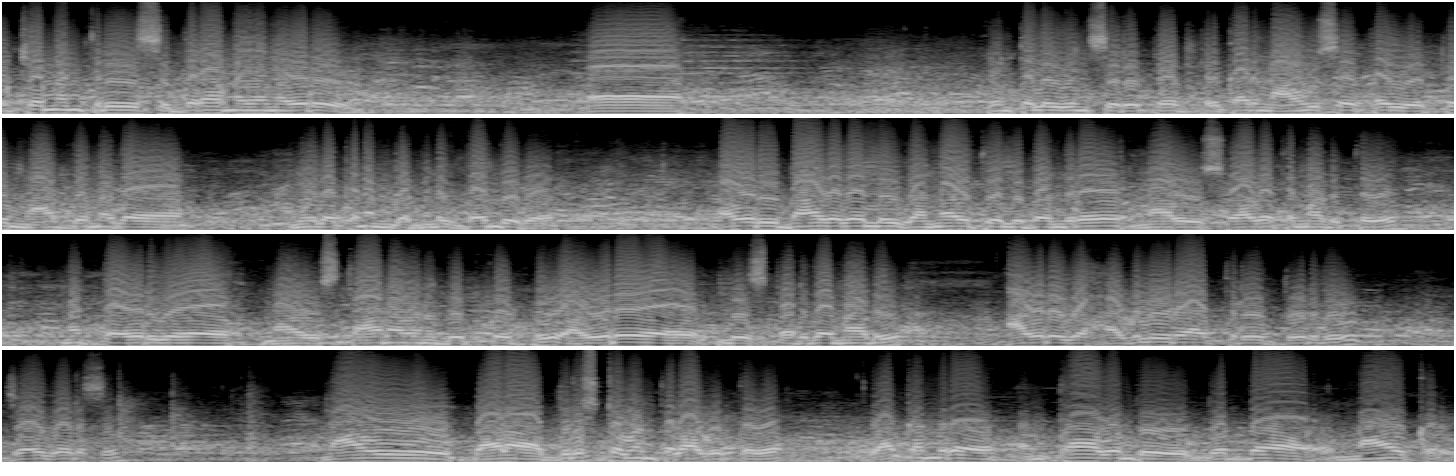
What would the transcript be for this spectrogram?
ಮುಖ್ಯಮಂತ್ರಿ ಸಿದ್ದರಾಮಯ್ಯನವರು ಇಂಟೆಲಿಜೆನ್ಸಿ ರಿಪೋರ್ಟ್ ಪ್ರಕಾರ ನಾವು ಸಹಿತ ಇವತ್ತು ಮಾಧ್ಯಮದ ಮೂಲಕ ನಮ್ಮ ಗಮನಕ್ಕೆ ಬಂದಿದೆ. ಅವರು ಈ ಭಾಗದಲ್ಲಿ ಗಂಗಾವತಿಯಲ್ಲಿ ಬಂದರೆ ನಾವು ಸ್ವಾಗತ ಮಾಡುತ್ತೇವೆ. ಮತ್ತು ಅವರಿಗೆ ನಾವು ಸ್ಥಾನವನ್ನು ಬಿಟ್ಟುಕೊಟ್ಟು ಅವರೇ ಇಲ್ಲಿ ಸ್ಪರ್ಧೆ ಮಾಡಿ, ಅವರಿಗೆ ಹಗಲು ರಾತ್ರಿ ದುಡಿದು ಜಯಗಳಿಸಿ ನಾವು ಬಹಳ ಅದೃಷ್ಟವಂತರಾಗುತ್ತೇವೆ. ಯಾಕಂದರೆ ಅಂಥ ಒಂದು ದೊಡ್ಡ ನಾಯಕರು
